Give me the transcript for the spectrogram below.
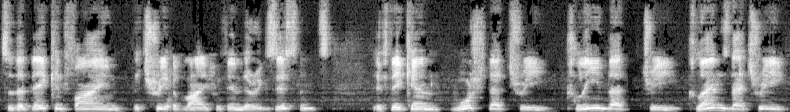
so that they can find the tree of life within their existence. If they can wash that tree, clean that tree, cleanse that tree,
